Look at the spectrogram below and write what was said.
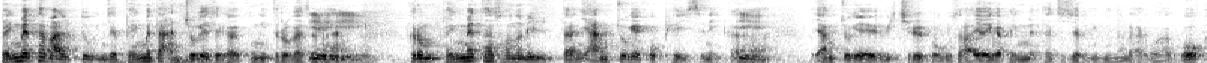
100m 말뚝 이제 100m 안쪽에 제가 공이 들어가잖아요. 예, 예. 그럼 100m 선을 일단 양쪽에 꼽혀 있으니까 예. 양쪽의 위치를 보고서 아 여기가 100m 지점이구나라고 하고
